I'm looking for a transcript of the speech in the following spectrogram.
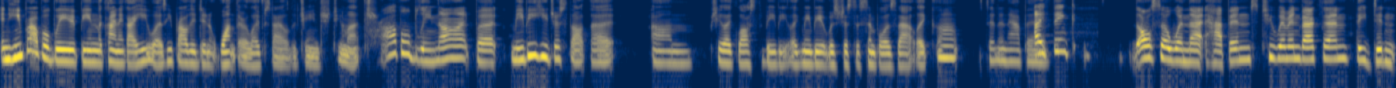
And he probably, being the kind of guy he was, he probably didn't want their lifestyle to change too much. Probably not, but Maybe he just thought that um she like lost the baby. Like maybe it was just as simple as that. Like, oh, didn't happen. I think also when that happened to women back then, they didn't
